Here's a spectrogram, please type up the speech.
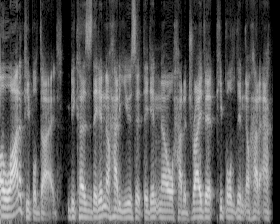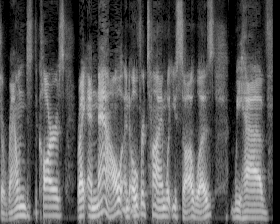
a lot of people died because they didn't know how to use it they didn't know how to drive it people didn't know how to act around the cars right and now and mm-hmm. over time what you saw was we have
